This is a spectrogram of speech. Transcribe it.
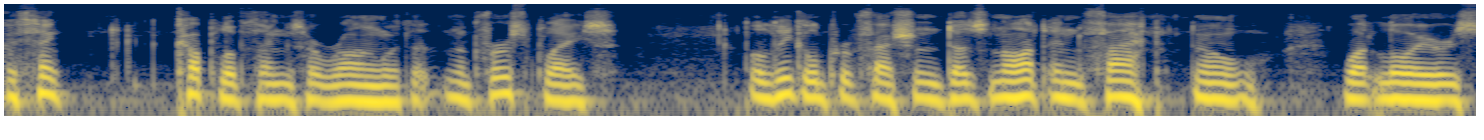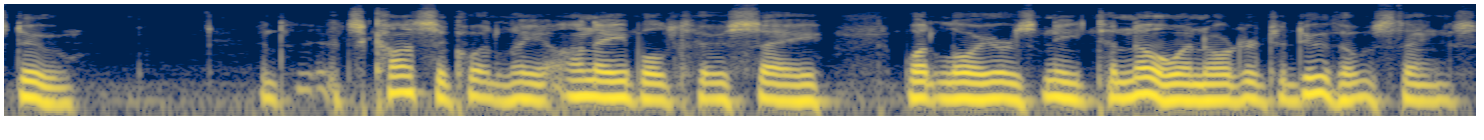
I think a couple of things are wrong with it. In the first place, the legal profession does not, in fact, know what lawyers do. And it's consequently unable to say what lawyers need to know in order to do those things.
